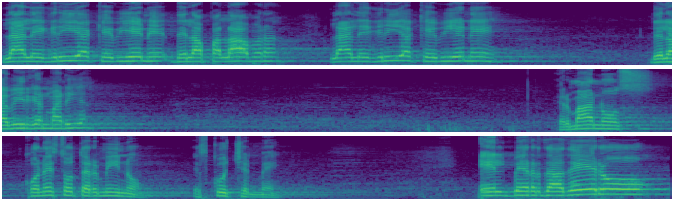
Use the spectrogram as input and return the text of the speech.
la alegría que viene de la palabra, la alegría que viene de la Virgen María. Hermanos, con esto termino. Escúchenme. El verdadero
